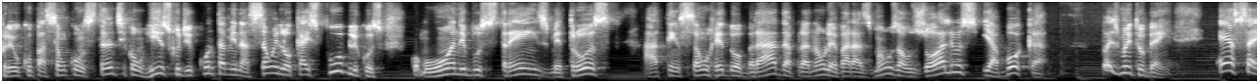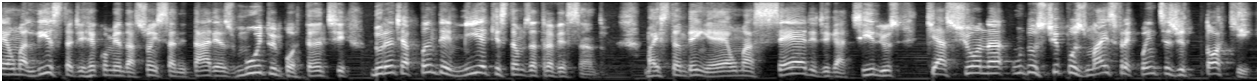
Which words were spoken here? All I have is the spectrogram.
Preocupação constante com risco de contaminação em locais públicos, como ônibus, trens, metrôs. Atenção redobrada para não levar as mãos aos olhos e à boca. Pois muito bem, essa é uma lista de recomendações sanitárias muito importante durante a pandemia que estamos atravessando, mas também é uma série de gatilhos que aciona um dos tipos mais frequentes de toque,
